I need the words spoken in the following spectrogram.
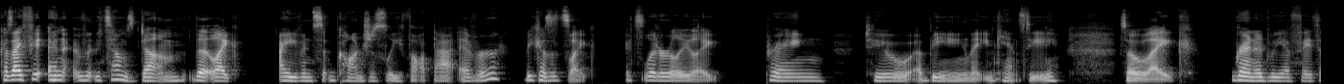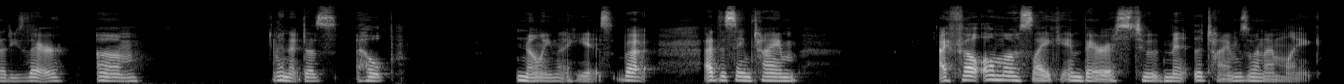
Cuz I feel and it sounds dumb that like I even subconsciously thought that ever because it's like it's literally like praying to a being that you can't see. So like granted we have faith that he's there. Um and it does help knowing that he is. But at the same time I felt almost like embarrassed to admit the times when I'm like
